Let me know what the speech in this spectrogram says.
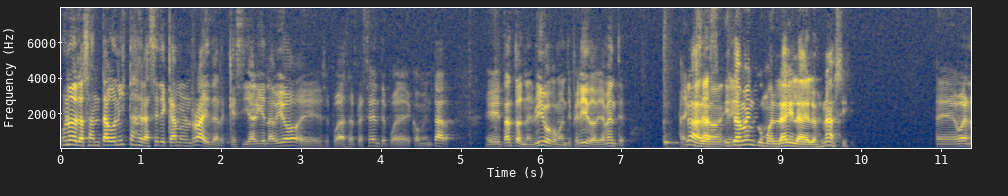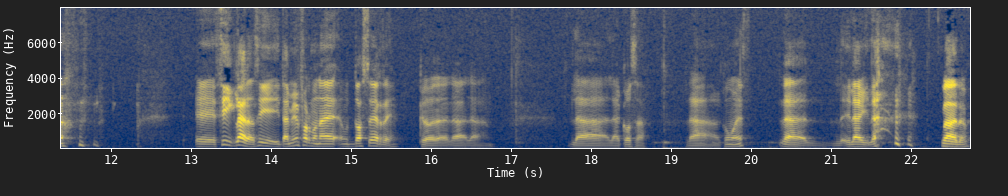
uno de los antagonistas de la serie Kamen Rider, que si alguien la vio eh, se puede hacer presente, puede comentar, eh, tanto en el vivo como en diferido, obviamente. Eh, Claro, quizás, y también como el águila de los nazis. eh, bueno. Eh, sí, claro, sí. Y también forma una un 2R, creo, la, la, la, la, la cosa. La, ¿Cómo es? La, el águila. Claro.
